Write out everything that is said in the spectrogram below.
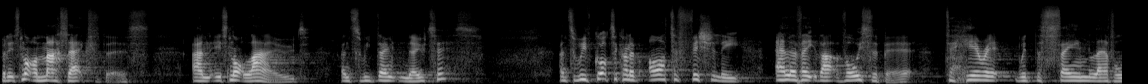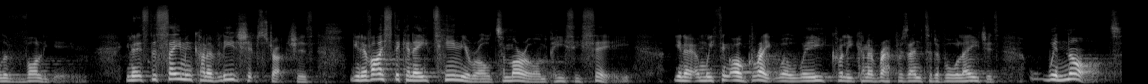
But it's not a mass exodus, and it's not loud, and so we don't notice. And so we've got to kind of artificially elevate that voice a bit to hear it with the same level of volume. You know, it's the same in kind of leadership structures. You know, if I stick an 18 year old tomorrow on PCC, you know, and we think, oh, great, well, we're equally kind of represented of all ages. We're not,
